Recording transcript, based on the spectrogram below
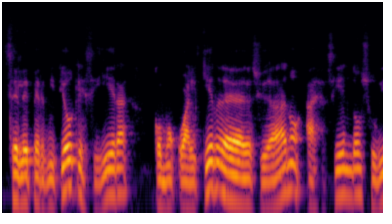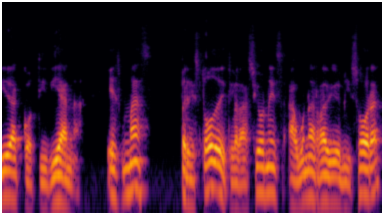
Se le permitió que siguiera como cualquier eh, ciudadano haciendo su vida cotidiana. Es más, prestó declaraciones a una radioemisora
